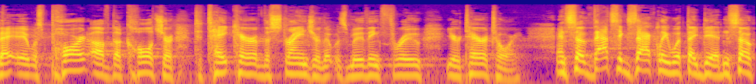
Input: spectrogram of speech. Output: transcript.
It was part of the culture to take care of the stranger that was moving through your territory. And so that's exactly what they did. And so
